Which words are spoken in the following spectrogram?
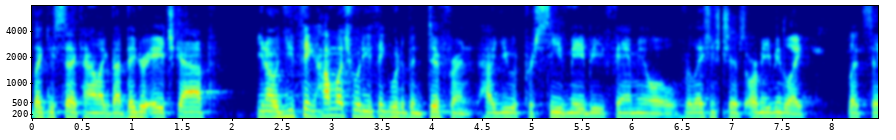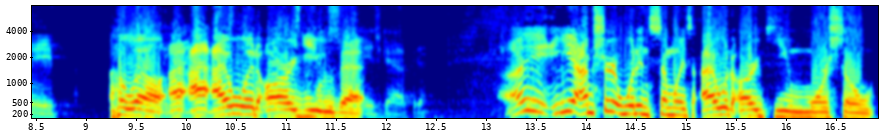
like you said, kind of like that bigger age gap. You know, do you think how much would you think would have been different how you would perceive maybe familial relationships or maybe like let's say Oh, well, I, I, I would argue that age gap. Yeah. I yeah, I'm sure it would in some ways. I would argue more so.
